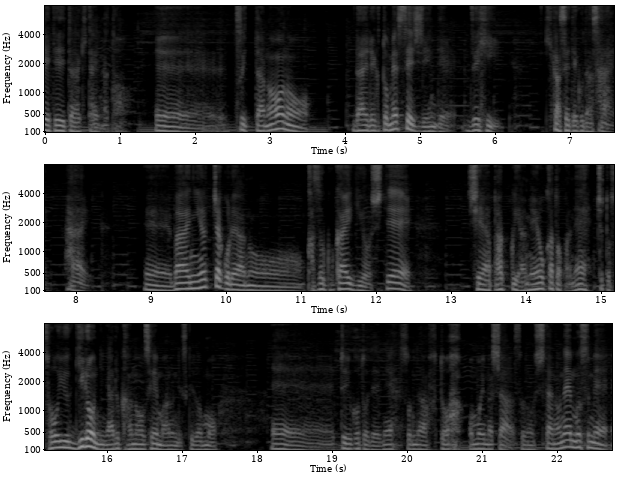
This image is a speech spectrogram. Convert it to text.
えていただきたいなと。えー、Twitter の方のダイレクトメッセージでいいんで、ぜひ聞かせてください。はい。えー、場合によっちゃこれ、あのー、家族会議をして、シェアパックやめようかとかね、ちょっとそういう議論になる可能性もあるんですけども、えー、ということでねそんなふと思いました。その下のね娘、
